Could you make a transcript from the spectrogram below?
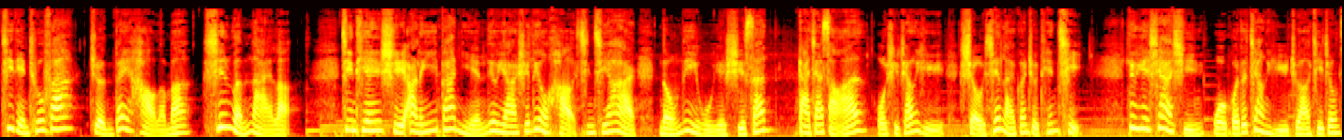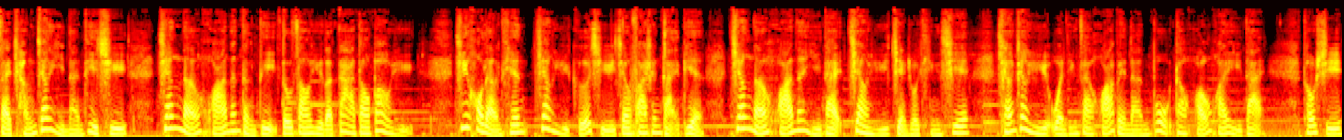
七点出发，准备好了吗？新闻来了，今天是二零一八年六月二十六号，星期二，农历五月十三。大家早安，我是张宇。首先来关注天气。六月下旬，我国的降雨主要集中在长江以南地区，江南、华南等地都遭遇了大到暴雨。今后两天降雨格局将发生改变，江南、华南一带降雨减弱停歇，强降雨稳定在华北南部到黄淮一带。同时，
